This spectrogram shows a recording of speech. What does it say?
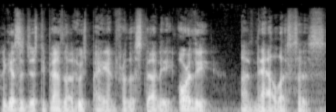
I guess it just depends on who's paying for the study or the analysis.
